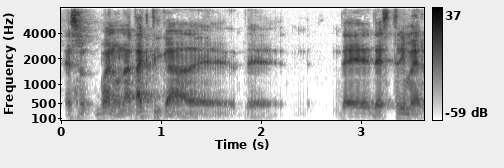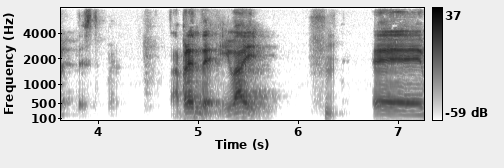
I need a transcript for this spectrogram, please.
es, bueno, una táctica de, de, de, de streamer, de streamer. Aprende, Ibai. Eh,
